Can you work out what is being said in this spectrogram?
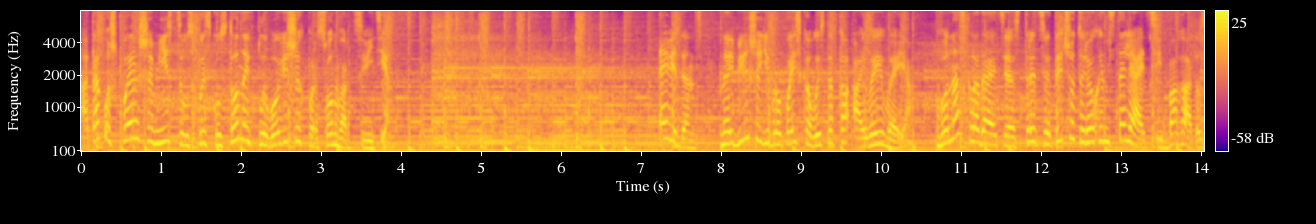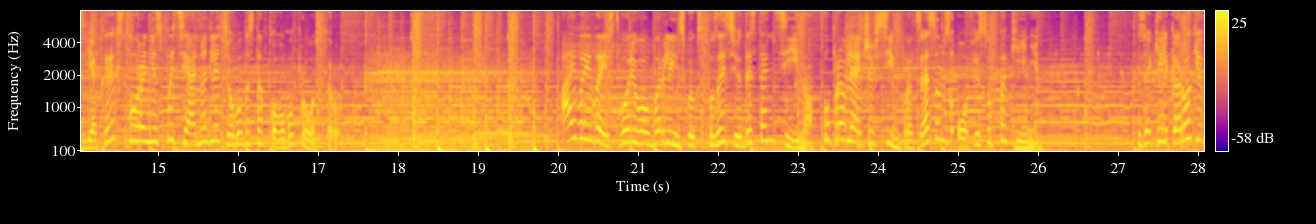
а також перше місце у списку 100 найвпливовіших персон в артсвіті. Evidence – найбільша європейська виставка Ай Вейвея. Вона складається з 34 інсталяцій, багато з яких створені спеціально для цього виставкового простору. Ай Вейвей створював берлінську експозицію дистанційно, управляючи всім процесом з офісу в Пекіні. За кілька років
